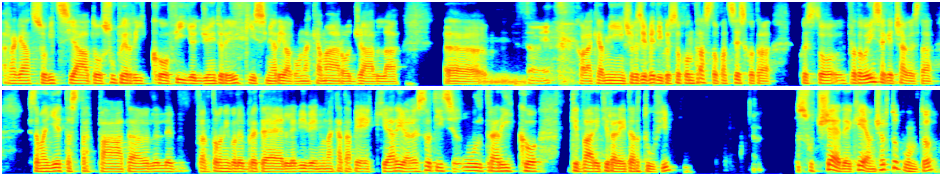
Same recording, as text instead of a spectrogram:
ragazzo viziato, super ricco, figlio di genitori ricchissimi, arriva con una Camaro gialla Ehm, con la camicia, così vedi questo contrasto pazzesco tra questo, il protagonista che ha questa, questa, maglietta strappata, le, le, pantaloni con le bretelle, vive in una catapecchia, arriva questo tizio ultra ricco che va a ritirare i tartufi. Succede che a un certo punto,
